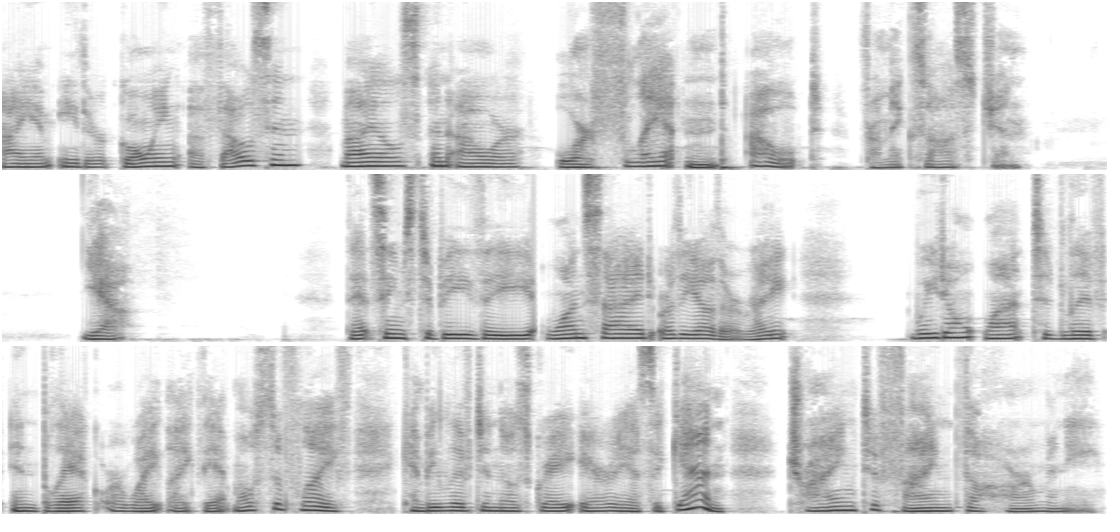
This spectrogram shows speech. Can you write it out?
I am either going a thousand miles an hour or flattened out from exhaustion. Yeah. That seems to be the one side or the other, right? we don't want to live in black or white like that. Most of life can be lived in those gray areas. Again, trying to find the harmony.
